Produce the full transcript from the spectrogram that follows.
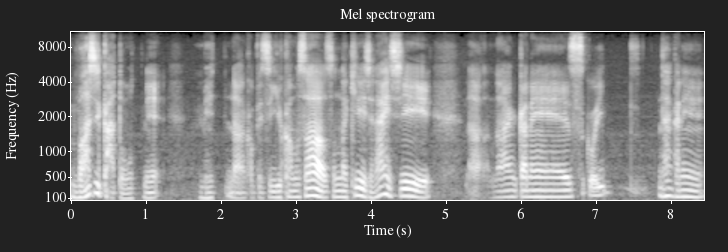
マジか？と思って。ねめなんか別に床もさそんな綺麗じゃないしなんかねすごいなんかね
